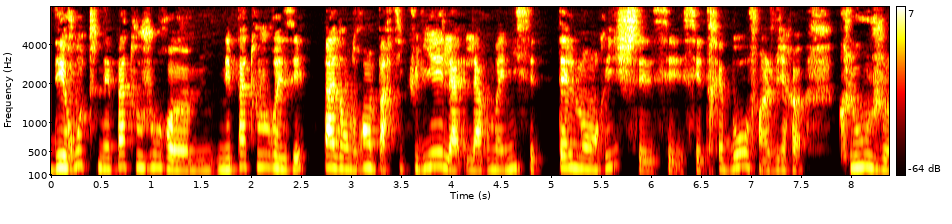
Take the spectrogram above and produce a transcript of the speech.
des routes n'est pas toujours euh, n'est pas toujours aisé. Pas d'endroit en particulier. La, Roumanie c'est tellement riche, c'est très beau. Enfin, je veux dire, Cluj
